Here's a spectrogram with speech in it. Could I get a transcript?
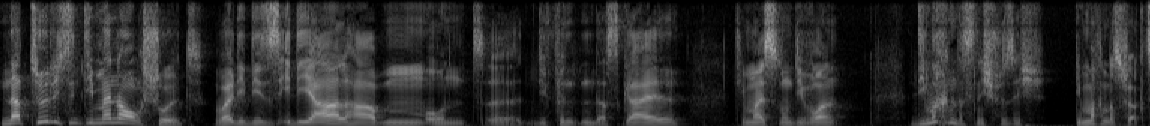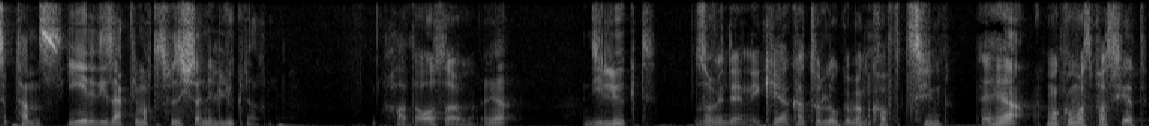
Natürlich sind die Männer auch schuld, weil die dieses Ideal haben und äh, die finden das geil. Die meisten und die wollen. Die machen das nicht für sich. Die machen das für Akzeptanz. Jede, die sagt, die macht das für sich, ist eine Lügnerin. Harte Aussage. Ja. Die lügt. Sollen wir den Ikea-Katalog über den Kopf ziehen? Ja. Mal gucken, was passiert.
